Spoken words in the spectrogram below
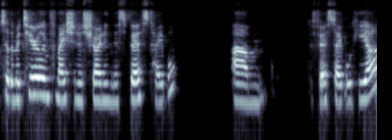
so the material information is shown in this first table, um, the first table here.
